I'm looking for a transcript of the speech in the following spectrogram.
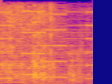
Yeah.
